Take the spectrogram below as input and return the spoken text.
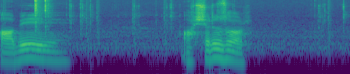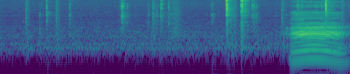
Abi. Aşırı zor. Ha.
